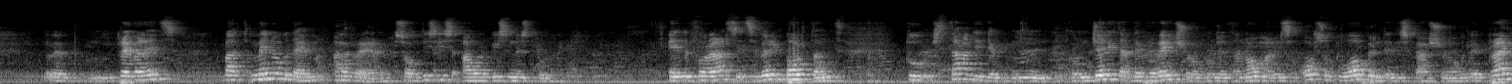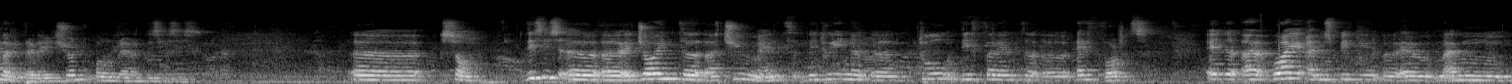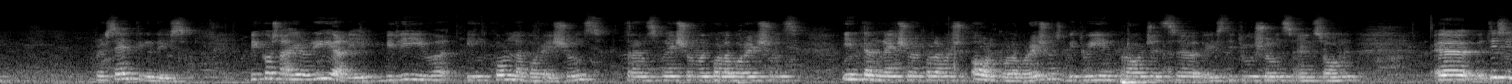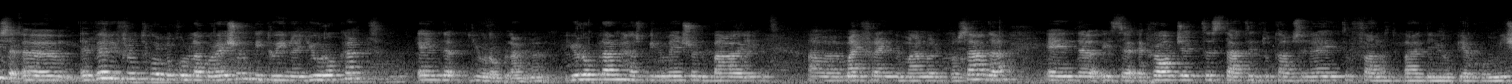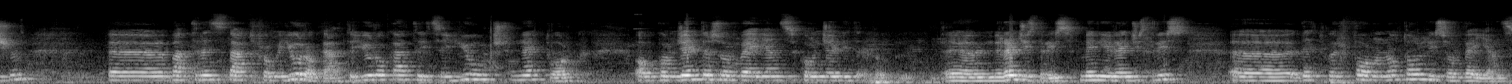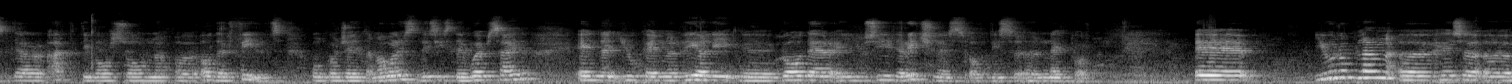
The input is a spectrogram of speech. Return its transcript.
prevalence, but many of them are rare. So this is our business too. And for us, it's very important to study the um, congenital, the prevention of congenital anomalies, also to open the discussion of the primary prevention on rare diseases. Uh, so, this is a, a joint uh, achievement between uh, two different uh, efforts. And uh, why I'm speaking, uh, I'm presenting this? Because I really believe in collaborations, transnational collaborations, international collaborations, all collaborations between projects, uh, institutions and so on. Uh, this is uh, a very fruitful collaboration between Eurocat and Europlan. Europlan has been mentioned by uh, my friend Manuel Posada and uh, is a, a, project started in 2008 funded by the European Commission. Uh, but let's start from Eurocat. Eurocat is a huge network of congenital surveillance, congenital uh, registries, many registries uh, that perform not only surveillance, they are active also on uh, other fields on congenital anomalies. This is the website and you can really go there and you see the richness of this network. Europlan has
